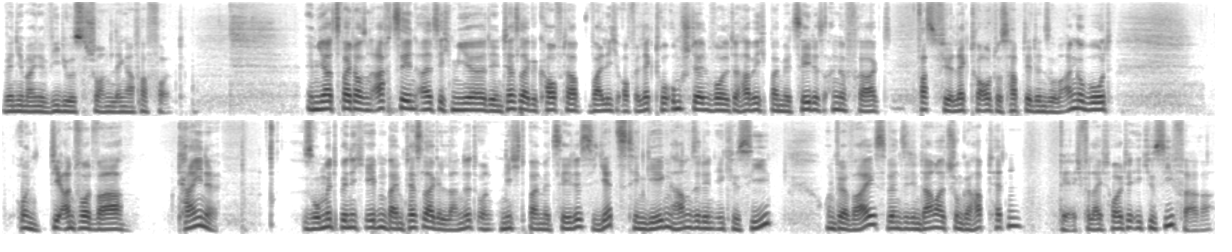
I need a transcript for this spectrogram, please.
wenn ihr meine Videos schon länger verfolgt. Im Jahr 2018, als ich mir den Tesla gekauft habe, weil ich auf Elektro umstellen wollte, habe ich bei Mercedes angefragt, was für Elektroautos habt ihr denn so im Angebot? Und die Antwort war keine. Somit bin ich eben beim Tesla gelandet und nicht bei Mercedes. Jetzt hingegen haben sie den EQC und wer weiß, wenn sie den damals schon gehabt hätten, wäre ich vielleicht heute EQC-Fahrer.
